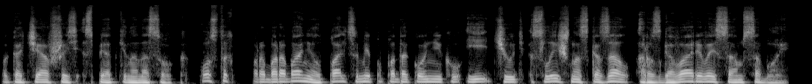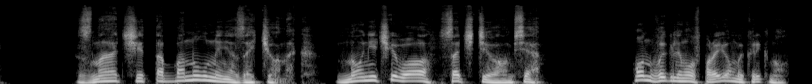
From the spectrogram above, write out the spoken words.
Покачавшись с пятки на носок, Остах пробарабанил пальцами по подоконнику и чуть слышно сказал, разговаривая сам с собой. «Значит, обманул меня зайчонок. Но ничего, сочтемся». Он выглянул в проем и крикнул.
